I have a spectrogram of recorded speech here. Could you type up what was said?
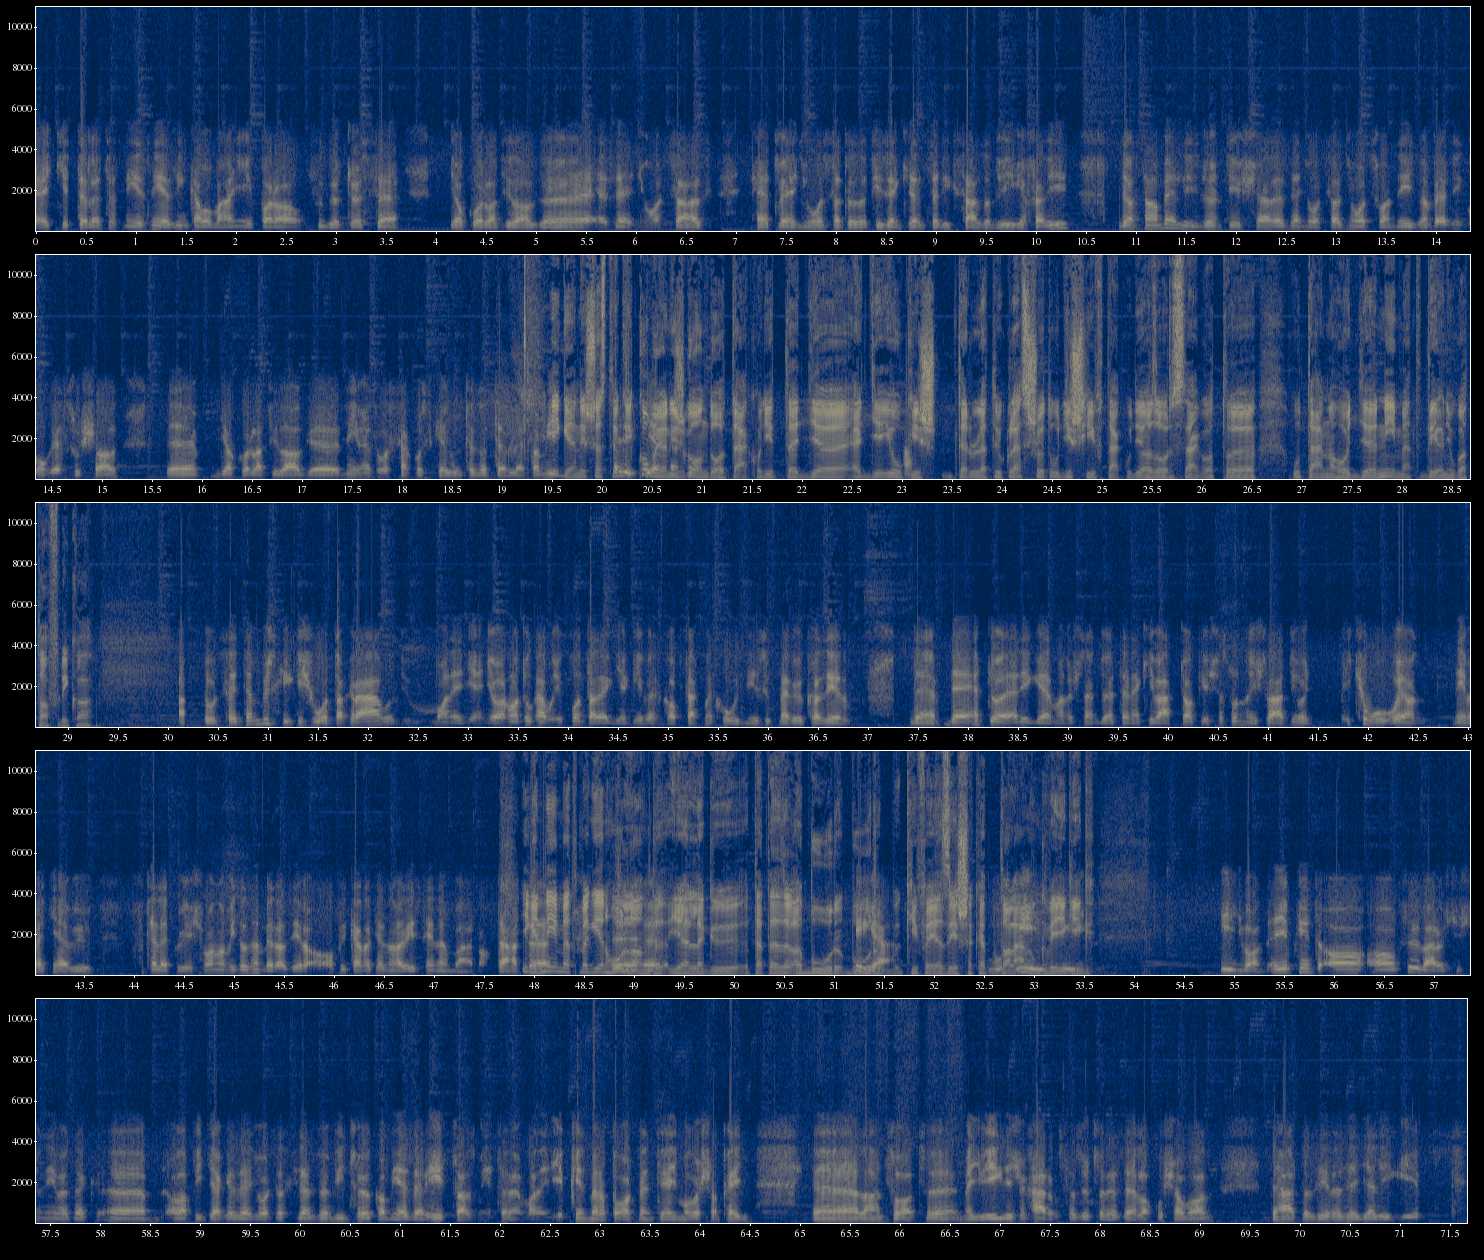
egy-két területet nézni, ez inkább a bányépara függött össze, gyakorlatilag 1800 78, tehát az a 19. század vége felé, de aztán a berlini döntéssel, 1884-ben Berlin kongresszussal gyakorlatilag Németországhoz került ez a terület. Ami Igen, és ezt ők komolyan is gondolták, hogy itt egy, egy jó kis területük lesz, sőt úgy is hívták ugye az országot utána, hogy Német Délnyugat-Afrika. Abszolút, szerintem büszkék is voltak rá, hogy van egy ilyen gyarmatuk, hát mondjuk pont a leggyengébbet kapták meg, ha úgy nézzük meg ők azért, de, de ettől elég germános lendületen nekivágtak, és azt onnan is látni, hogy egy csomó olyan német nyelvű település van, amit az ember azért Afrikának ezen a részén nem várna. Tehát, igen, német meg ilyen holland de, jellegű, tehát ez a búr, búr igen, kifejezéseket találunk így, végig. Így, így van. Egyébként a, a főváros is a németek e, alapítják 1809-ben Windhoek, ami 1700 méteren van egyébként, mert a part mentén egy magasabb hegy e, láncolat e, megy végig, és csak 350 ezer lakosa van, tehát azért ez egy eléggé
